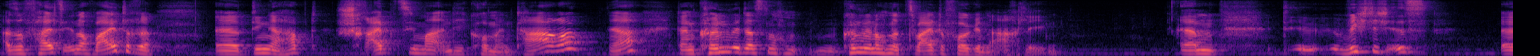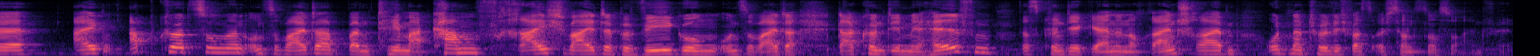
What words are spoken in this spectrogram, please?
Also, falls ihr noch weitere äh, Dinge habt, schreibt sie mal in die Kommentare. Ja? Dann können wir, das noch, können wir noch eine zweite Folge nachlegen. Ähm, wichtig ist, äh, Abkürzungen und so weiter beim Thema Kampf, Reichweite, Bewegung und so weiter. Da könnt ihr mir helfen. Das könnt ihr gerne noch reinschreiben und natürlich, was euch sonst noch so einfällt.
